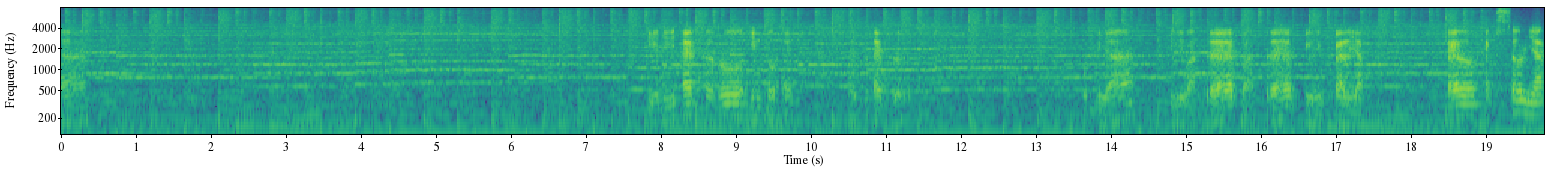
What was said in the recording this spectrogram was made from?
Ya. Pilih add row into add table kemudian pilih OneDrive OneDrive pilih file yang file Excel yang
